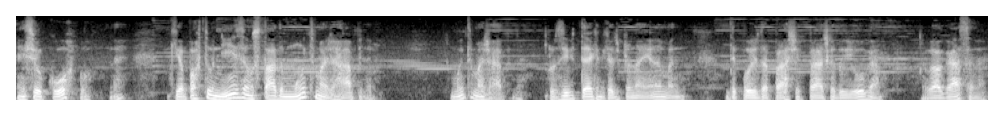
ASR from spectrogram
em seu corpo, né? que oportunizam um estado muito mais rápido, muito mais rápido. Inclusive técnica de pranayama, depois da parte prática do yoga, yogasana,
